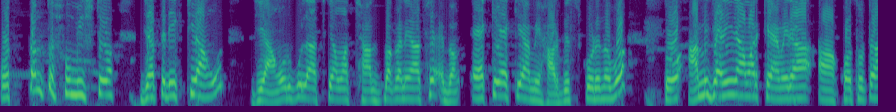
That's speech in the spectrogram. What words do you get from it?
অত্যন্ত সুমিষ্ট জাতের একটি আঙুর। যে আঙুরগুলো আজকে আমার ছাদ বাগানে আছে এবং একে একে আমি হারভেস্ট করে নেব। তো আমি জানি না আমার ক্যামেরা কতটা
